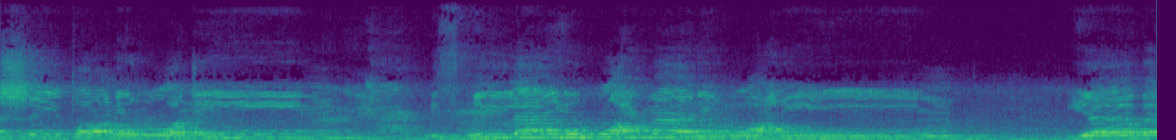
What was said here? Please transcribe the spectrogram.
الشيطان الرجيم. بسم الله الرحمن الرحيم. يا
